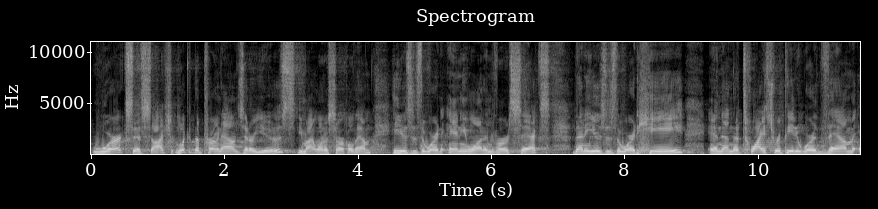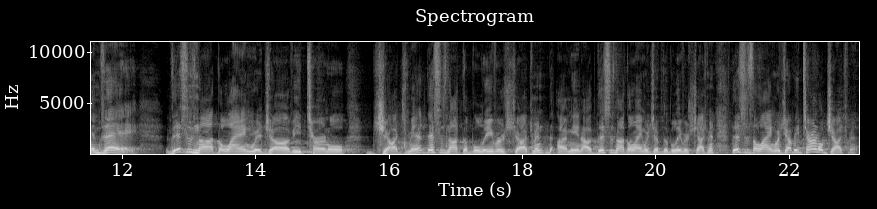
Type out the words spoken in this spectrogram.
works as such. Look at the pronouns that are used. You might want to circle them. He uses the word anyone in verse 6. Then he uses the word he, and then the twice repeated word them and they. This is not the language of eternal judgment. This is not the believer's judgment. I mean, uh, this is not the language of the believer's judgment. This is the language of eternal judgment.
